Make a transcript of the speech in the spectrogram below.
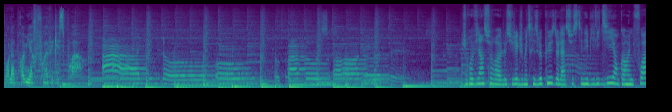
pour la première fois avec espoir. Je reviens sur euh, le sujet que je maîtrise le plus, de la sustainability. Encore une fois,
